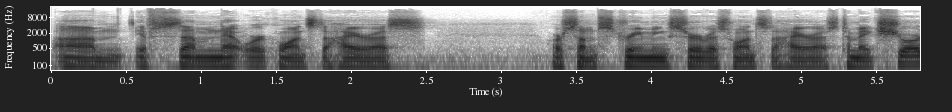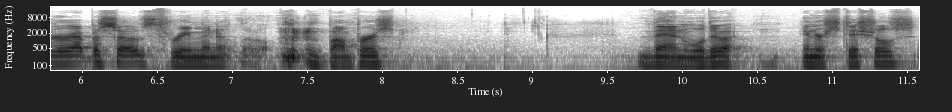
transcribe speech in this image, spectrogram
Um, if some network wants to hire us, or some streaming service wants to hire us to make shorter episodes, three minute little bumpers, then we'll do it. Interstitials,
